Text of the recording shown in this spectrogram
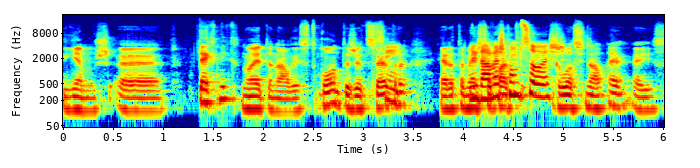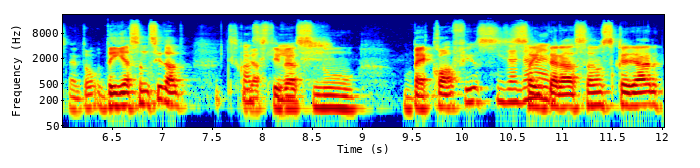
digamos, uh, técnico, não é? De análise de contas, etc. Sim. Era também Lidavas com pessoas. Relacional. É, é isso. Então, daí essa necessidade. Se calhar, se estivesse no back-office, sem interação, se calhar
